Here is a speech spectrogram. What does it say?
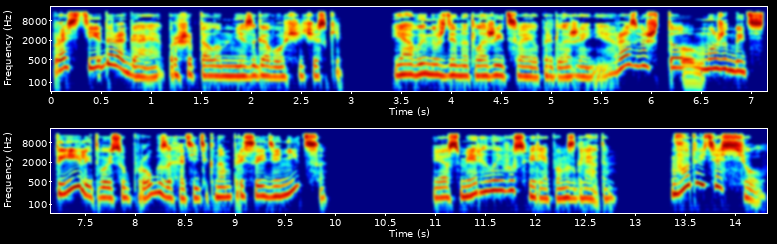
«Прости, дорогая», — прошептал он мне заговорщически. Я вынужден отложить свое предложение. Разве что, может быть, ты или твой супруг захотите к нам присоединиться?» Я смерила его свирепым взглядом. «Вот ведь осел!»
